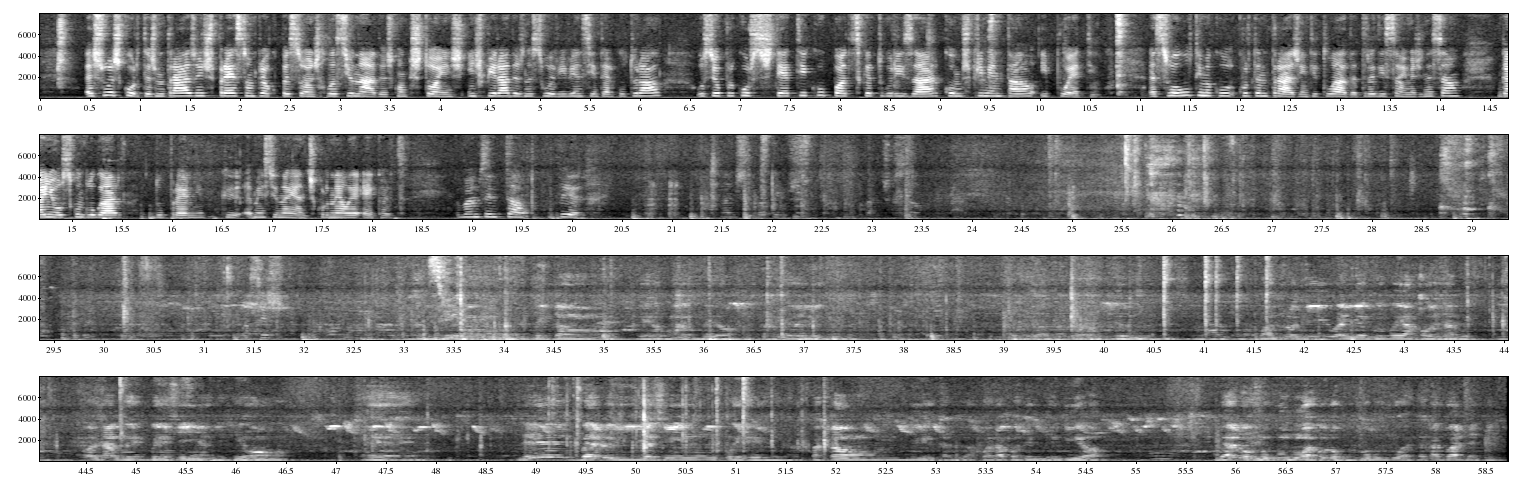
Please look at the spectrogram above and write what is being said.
As suas curtas-metragens expressam preocupações relacionadas com questões inspiradas na sua vivência intercultural. O seu percurso estético pode-se categorizar como experimental e poético. A sua última curta-metragem, intitulada Tradição e Imaginação, ganhou o segundo lugar do prémio que mencionei antes, Cornélia Eckert. Vamos então ver, antes de ní egbe bóyá kọ́ ọ̀zàgbè ọ̀zàgbè gbé sí ìhọ́ lẹ́gbẹ̀rún yìí yẹ sí ń pè pàtàn bíi àpàdàpọ̀ sí ìdíjí ọ gbẹ̀rún olùkúndùn àgbọ̀dọ̀ kúkúrú àtẹ́kájú àtẹ̀tẹ̀.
